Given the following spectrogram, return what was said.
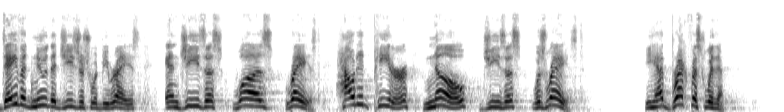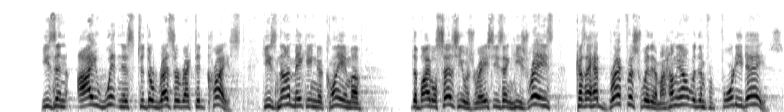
David knew that Jesus would be raised, and Jesus was raised. How did Peter know Jesus was raised? He had breakfast with him. He's an eyewitness to the resurrected Christ. He's not making a claim of the Bible says he was raised. He's saying he's raised because I had breakfast with him. I hung out with him for 40 days.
